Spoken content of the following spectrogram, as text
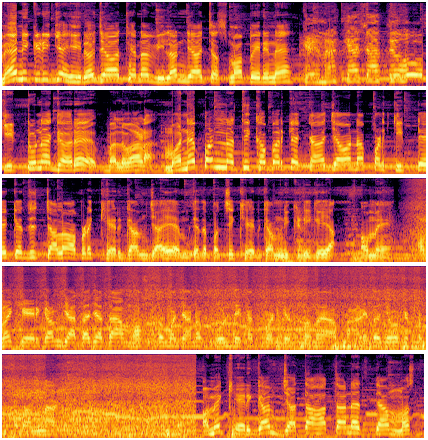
મેં નીકળી ગયા હીરો જેવા થઈને વિલન જેવા ચશ્મા પહેરીને. કહેના ક્યાં ચાહતે હો? કિટ્ટુના ઘરે બલવાડા. મને પણ નથી ખબર કે ક્યાં જવાના પણ કિટ્ટે કે જે ચાલો આપણે ખેરગામ જઈએ. એમ કે પછી ખેરગામ નીકળી ગયા અમે. અમે ખેરગામ જતા જતા મસ્ત મજાનો ફૂલ દેખાત પડી ગયો. તમે આ પાણી તો જેવો કેટલો ખતરનાક. અમે ખેરગામ જતા હતા ને ત્યાં મસ્ત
